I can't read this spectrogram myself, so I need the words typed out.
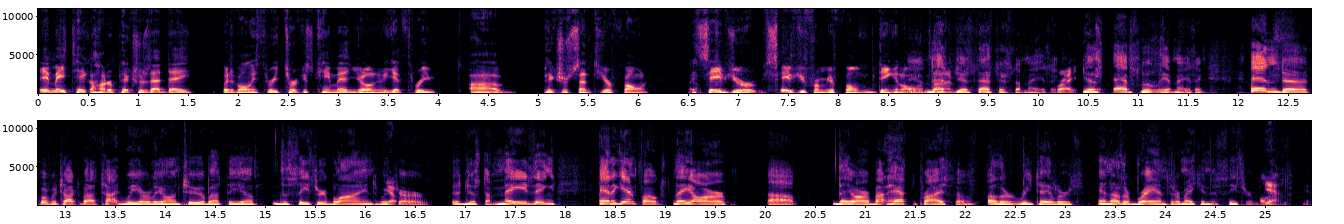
it may take 100 pictures that day, but if only three turkeys came in, you're only going to get three uh, pictures sent to your phone. It saves your saves you from your phone dinging all the that's just that's just amazing. Right. Just absolutely amazing. And uh, of course, we talked about TideWe early on too about the uh, the see through blinds, which Yep. are just amazing. And again, folks, they are uh, they are about half the price of other retailers and other brands that are making the see through blinds. yeah.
